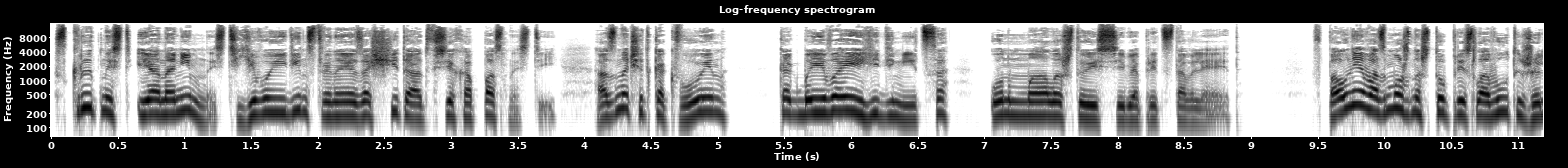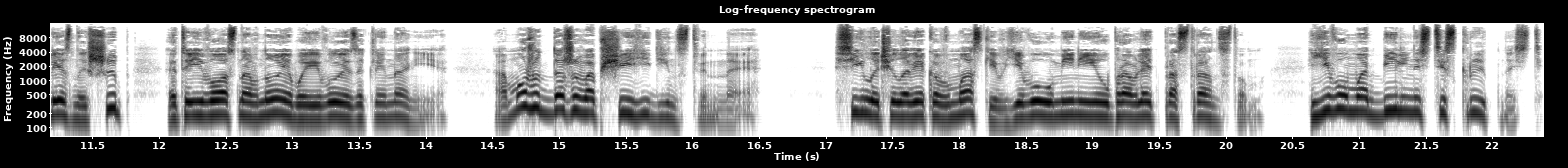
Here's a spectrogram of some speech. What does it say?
Скрытность и анонимность — его единственная защита от всех опасностей, а значит, как воин, как боевая единица, он мало что из себя представляет. Вполне возможно, что пресловутый железный шип — это его основное боевое заклинание, а может даже вообще единственное. Сила человека в маске в его умении управлять пространством, его мобильность и скрытность,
